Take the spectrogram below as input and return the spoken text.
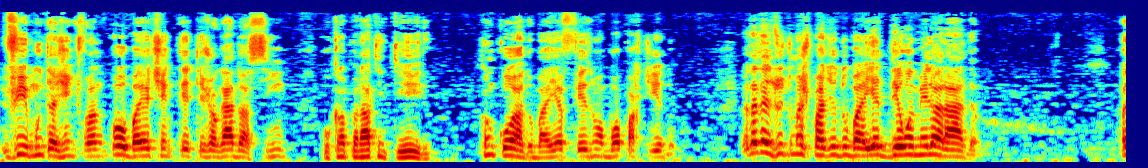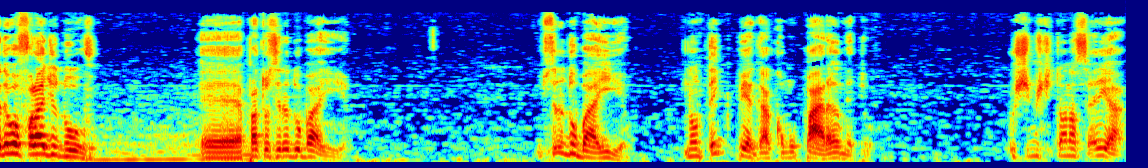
vi muita gente falando, pô, o Bahia tinha que ter, ter jogado assim o campeonato inteiro. Concordo, o Bahia fez uma boa partida. Na verdade, as últimas partidas do Bahia deu uma melhorada. Mas eu vou falar de novo. É, para a torcida do Bahia. A torcida do Bahia não tem que pegar como parâmetro os times que estão na Série A.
